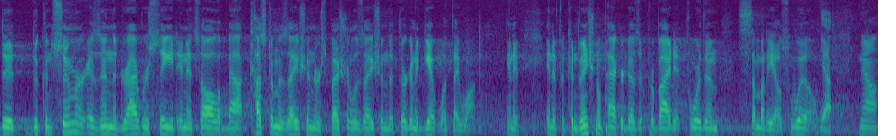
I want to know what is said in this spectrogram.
the, the consumer is in the driver's seat and it's all about customization or specialization that they're going to get what they want. And if, and if a conventional packer doesn't provide it for them, somebody else will. Yeah. Now,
